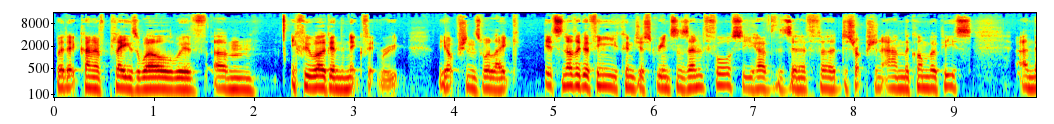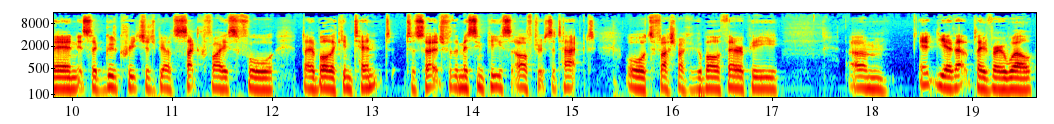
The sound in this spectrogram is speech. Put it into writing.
but it kind of plays well with um, if we were going the Nic Fit route. The options were like it's another good thing you can just Green Sun's Zenith for. So you have the Zenith for disruption and the combo piece, and then it's a good creature to be able to sacrifice for diabolic intent to search for the missing piece after it's attacked, or to flashback a Cabal therapy. Um, it, yeah, that played very well.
